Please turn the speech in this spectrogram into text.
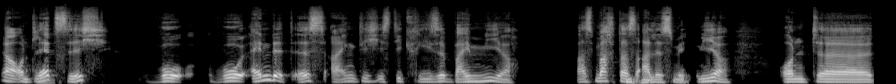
Ja, und letztlich, wo, wo endet es? Eigentlich ist die Krise bei mir. Was macht das mhm. alles mit mir? Und äh,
